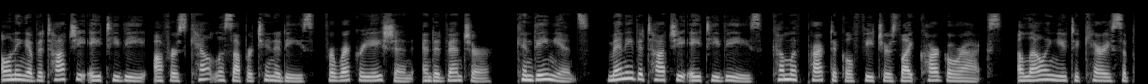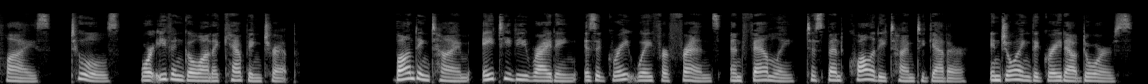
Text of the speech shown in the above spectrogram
owning a Vitacci ATV offers countless opportunities for recreation and adventure. Convenience, many Vitacci ATVs come with practical features like cargo racks, allowing you to carry supplies, tools, or even go on a camping trip. Bonding time, ATV riding is a great way for friends and family to spend quality time together, enjoying the great outdoors.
